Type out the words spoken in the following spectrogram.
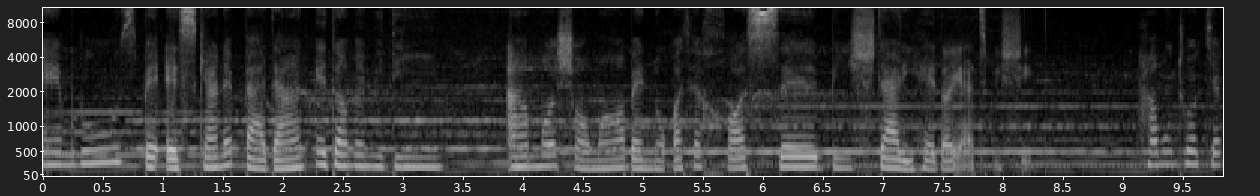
امروز به اسکن بدن ادامه میدیم اما شما به نقاط خاص بیشتری هدایت میشید. همونطور که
